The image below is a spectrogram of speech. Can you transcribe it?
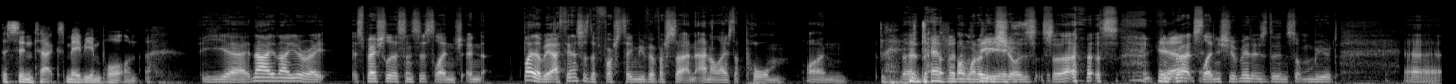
the syntax may be important. Yeah, no, no, you're right. Especially since it's Lynch. And by the way, I think this is the first time you've ever sat and analysed a poem on the, on one of these is. shows. So that's congrats, Lynch. You've made it as doing something weird. Uh,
